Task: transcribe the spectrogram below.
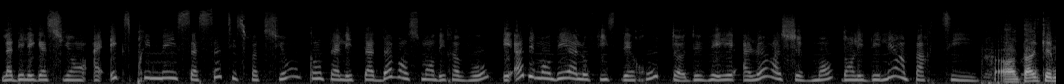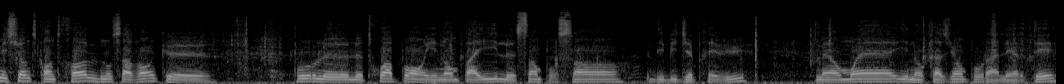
La délégation a exprimé sa satisfaction quant à l'état d'avancement des travaux et a demandé à l'Office des routes de veiller à leur achèvement dans les délais impartis. En tant que mission de contrôle, nous savons que pour le, le trois ponts, ils n'ont pas eu le 100% du budget prévu, mais au moins une occasion pour alerter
